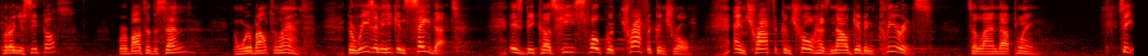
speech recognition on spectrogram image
put on your seatbelts. We're about to descend and we're about to land. The reason he can say that is because he spoke with traffic control, and traffic control has now given clearance to land that plane. See,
